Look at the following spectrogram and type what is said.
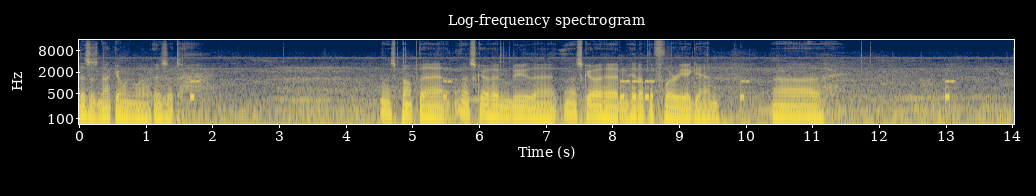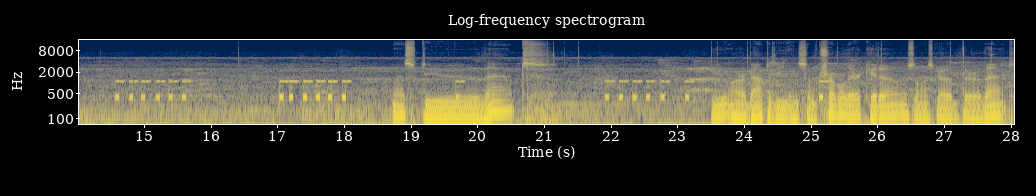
This is not going well, is it? Let's bump that. Let's go ahead and do that. Let's go ahead and hit up the flurry again. Uh, let's do that. You are about to be in some trouble there, kiddo, so let's go ahead and throw that.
